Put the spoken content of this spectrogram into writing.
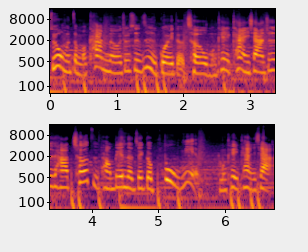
所以我们怎么看呢？就是日规的车，我们可以看一下，就是它车子旁边的这个布面，我们可以看一下。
